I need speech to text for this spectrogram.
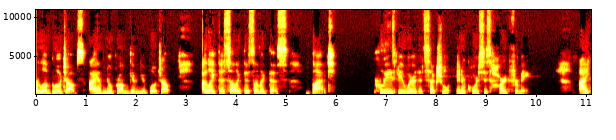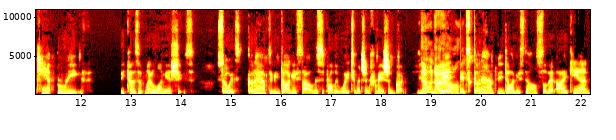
I love blowjobs. I have no problem giving you a blowjob. I like this, I like this, I like this. But please be aware that sexual intercourse is hard for me. I can't breathe because of my lung issues. So it's going to have to be doggy style. This is probably way too much information, but no, not it, at all. It's going to have to be doggy style so that I can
